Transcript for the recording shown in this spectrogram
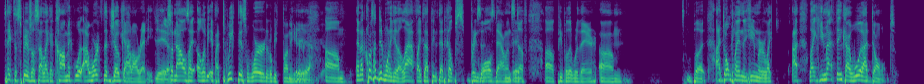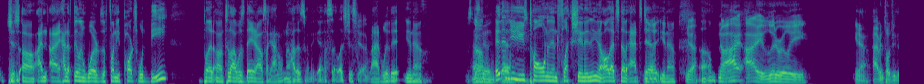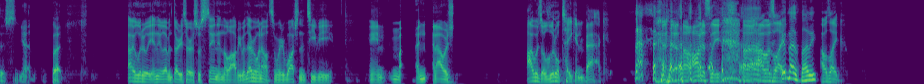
take the spiritual side like a comic would. I worked the joke out already. Yeah. So now I was like, oh, let me if I tweak this word, it'll be funnier. Yeah. yeah. Um, and of course, I did want to get a laugh. Like I think that helps bring So- walls down and yeah. stuff. Uh, people that were there. Um, but I don't plan the humor like I like you might think I would. I don't. Just uh, I I had a feeling where the funny parts would be, but uh, until I was there, I was like, I don't know how this is gonna go. So let's just Yeah. ride with it, you know. That's dope. good. And then you use tone and inflection, and you know all that stuff adds to Yeah. it, you know. Yeah. Um, No, I I literally, you know, I haven't told you this yet, but I literally in the eleven thirty service was standing in the lobby with everyone else, and we were watching the TV, and my, and and I was, I was a little taken back. Honestly, uh, I was like, isn't that funny? I was like,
